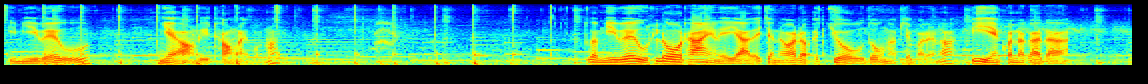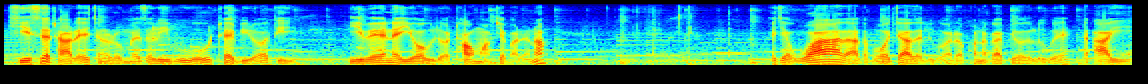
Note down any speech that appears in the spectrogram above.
ဒီမြေပဲကိုညက်အောင်လေးထောင်းလိုက်ပေါ့နော်သူကမြေပဲကိုလှော်ထားရင်လည်းရတယ်ကျွန်တော်ကတော့အကျော်ကိုသုံးတာဖြစ်ပါတယ်နော်ပြီးရင်ခုနကသာရေဆက်ထားတယ်ကျွန်တော်တို့မက်ဇလီဘူးကိုထည့်ပြီးတော့ဒီမြေပဲနဲ့ရောပြီးတော့ထောင်းမှာဖြစ်ပါတယ်နော်အဲကြဝါတာသဘောကျတဲ့လူကတော့ခုနကပြောသလိုပဲတအားကြီး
